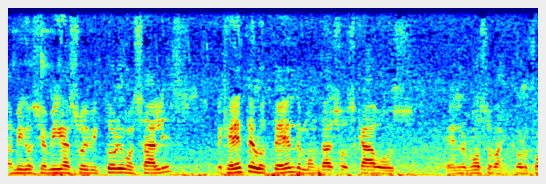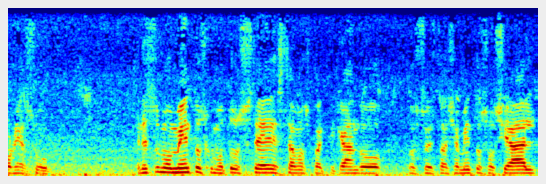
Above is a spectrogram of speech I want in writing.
Amigos y amigas, soy Victorio González, el gerente del hotel de Montaje Los Cabos en el hermoso Baja California Sur. En estos momentos, como todos ustedes, estamos practicando nuestro distanciamiento social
